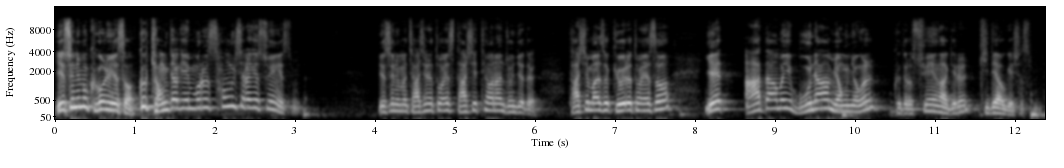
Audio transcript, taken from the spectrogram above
예수님은 그걸 위해서 그 경작의 임무를 성실하게 수행했습니다. 예수님은 자신을 통해서 다시 태어난 존재들, 다시 말해서 교회를 통해서 옛 아담의 문화 명령을 그대로 수행하기를 기대하고 계셨습니다.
